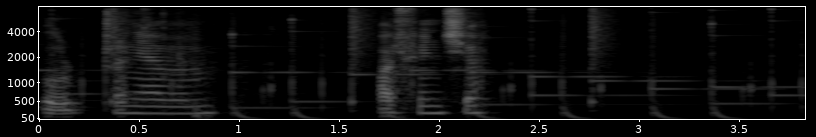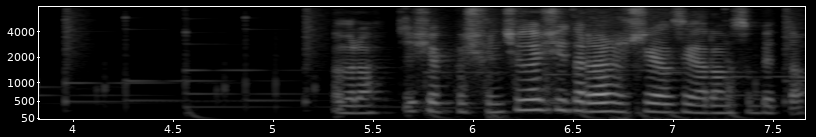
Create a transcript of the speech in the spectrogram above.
kurczę, nie wiem. Poświęć się. Dobra, ty się poświęciłeś i teraz ja zjadam sobie to.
